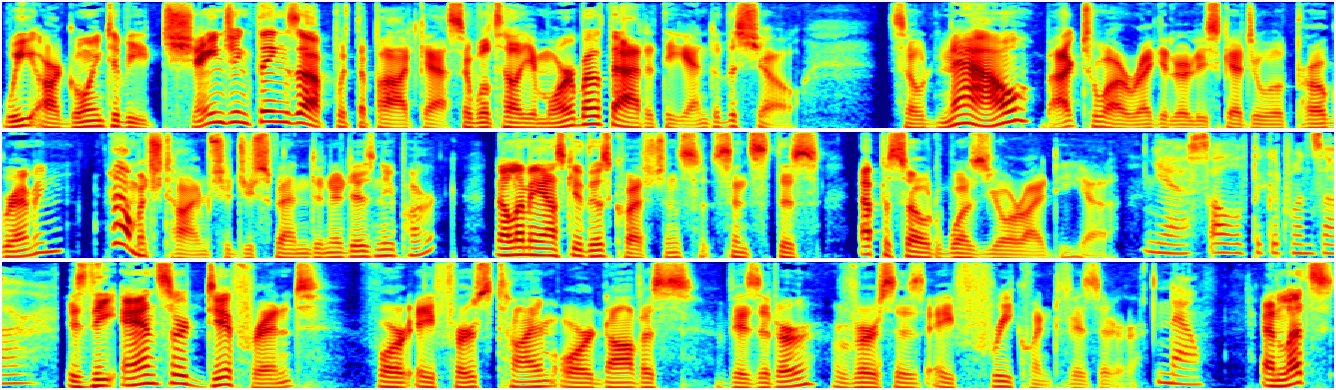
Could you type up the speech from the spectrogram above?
we are going to be changing things up with the podcast. So we'll tell you more about that at the end of the show. So now, back to our regularly scheduled programming. How much time should you spend in a Disney park? Now, let me ask you this question since this episode was your idea. Yes, all of the good ones are. Is the answer different for a first time or novice visitor versus a frequent visitor? No. And let's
